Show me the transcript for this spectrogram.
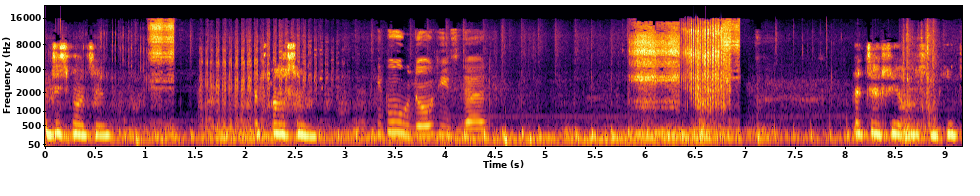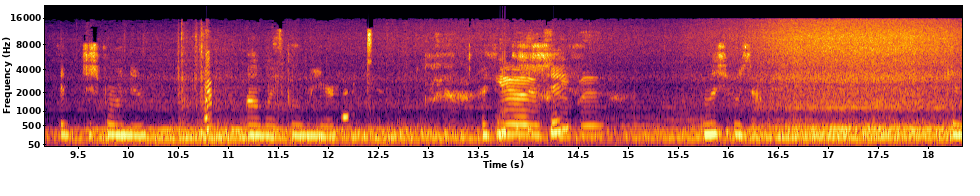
It just spawns him. That's awesome. People who know he's dead. That's actually awesome. He it just spawned him. Oh wait, go over here. I think Yeah, this is safe stupid. unless he goes out. Okay,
